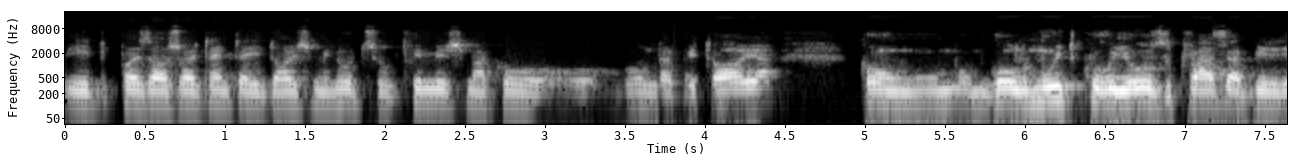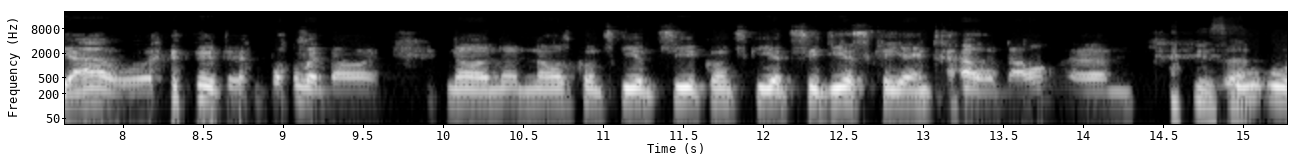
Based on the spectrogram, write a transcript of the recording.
e depois aos 82 minutos o Kimmich marcou o golo da vitória com um, um golo muito curioso, quase a bilhar, a bola não, não, não, conseguia, conseguia decidir se queria entrar ou não. Um, o, o,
